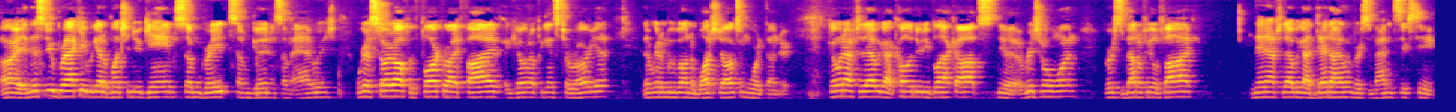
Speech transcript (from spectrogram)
All right, in this new bracket, we got a bunch of new games, some great, some good, and some average. We're going to start off with Far Cry 5 and going up against Terraria. Then we're going to move on to Watch Dogs and War Thunder. Going after that, we got Call of Duty Black Ops, the original one, versus Battlefield 5. Then after that, we got Dead Island versus Madden 16.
